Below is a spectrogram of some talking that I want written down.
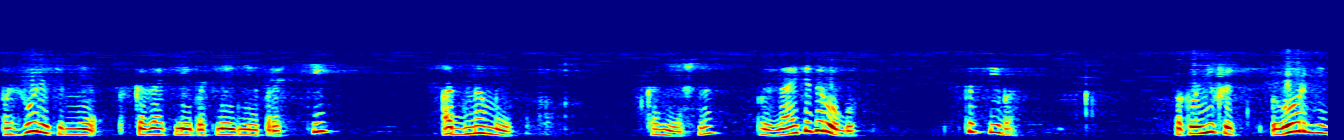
позволите мне сказать ей последнее «прости» одному?» «Конечно. Вы знаете дорогу?» «Спасибо». Поклонившись Лорне,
